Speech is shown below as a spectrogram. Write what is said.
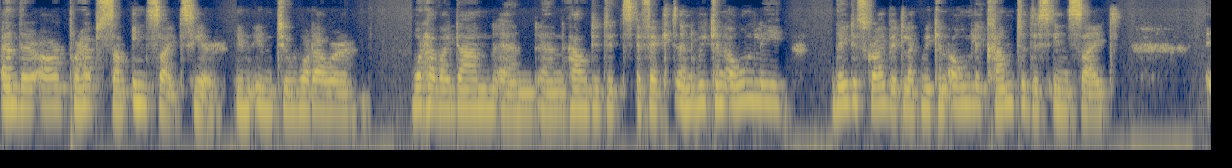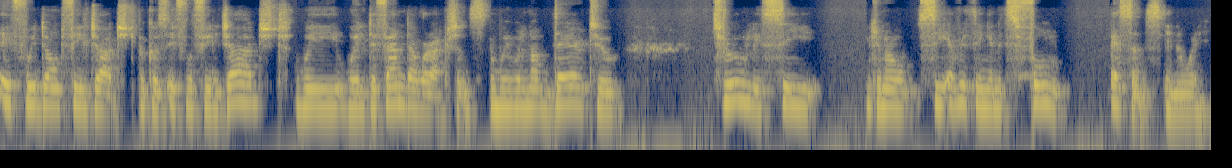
And there are perhaps some insights here in, into what our what have i done and and how did it affect and we can only they describe it like we can only come to this insight if we don't feel judged because if we feel judged we will defend our actions. And we will not dare to truly see you know see everything in its full essence in a way.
